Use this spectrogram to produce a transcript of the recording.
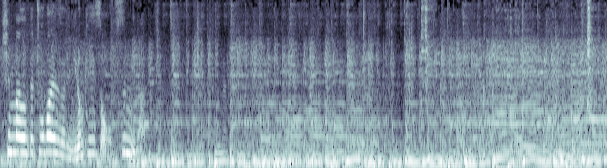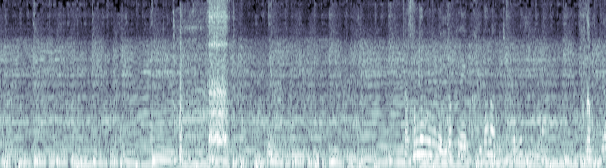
10만 원대 초반에서 이런 케이스 없습니다. 자, 선생님은 이렇게 간단하게 작업했습니다. 닫아볼게요.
